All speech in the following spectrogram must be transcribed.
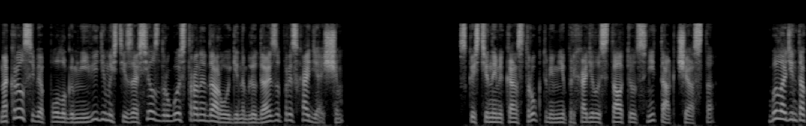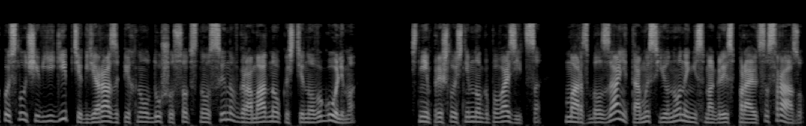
Накрыл себя пологом невидимости и засел с другой стороны дороги, наблюдая за происходящим. С костяными конструктами мне приходилось сталкиваться не так часто. Был один такой случай в Египте, где Ра запихнул душу собственного сына в громадного костяного голема. С ним пришлось немного повозиться — Марс был занят, а мы с Юноной не смогли справиться сразу.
